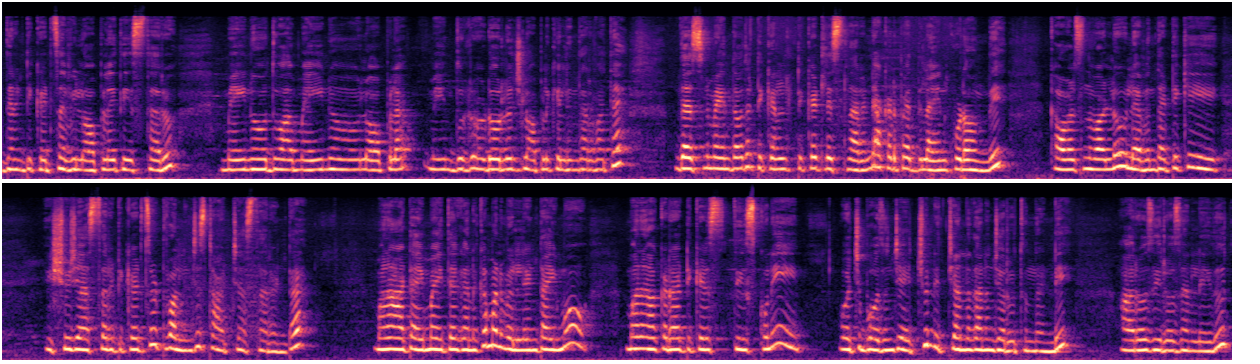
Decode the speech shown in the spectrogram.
దాని టికెట్స్ అవి లోపలైతే ఇస్తారు. మెయిన్ ద్వా మెయిన్ లోపల మెయిన్ డోర్ నుంచి లోపలికి వెళ్ళిన తర్వాతే దర్శనం అయిన తర్వాత టికెట్ టికెట్లు ఇస్తున్నారండి. అక్కడ పెద్ద లైన్ కూడా ఉంది. కావాల్సిన వాళ్ళు లెవెన్ థర్టీకి ఇష్యూ చేస్తారు టికెట్స్ ట్వెల్వ్ నుంచి స్టార్ట్ చేస్తారంట. మన ఆ టైం అయితే కనుక మనం వెళ్ళిన టైము మనం అక్కడ టికెట్స్ తీసుకుని వచ్చి భోజనం చేయొచ్చు. నిత్య అన్నదానం జరుగుతుందండి. ఆ రోజు ఈ రోజు అని లేదు.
